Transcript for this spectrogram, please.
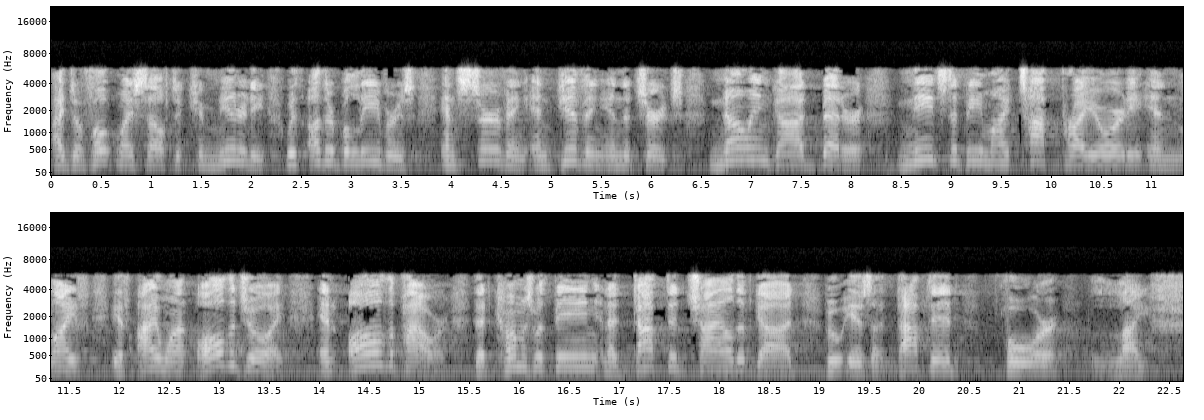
I devote myself to community with other believers and serving and giving in the church. Knowing God better needs to be my top priority in life if I want all the joy and all the power that comes with being an adopted child of God who is adopted for life.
